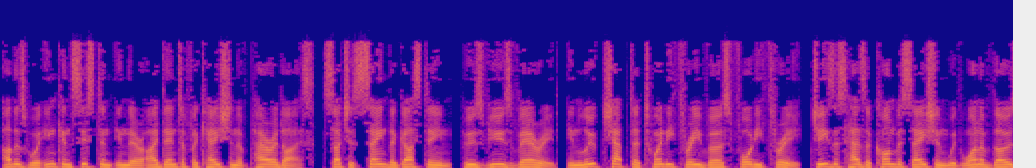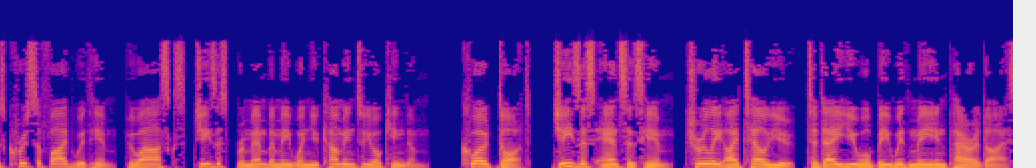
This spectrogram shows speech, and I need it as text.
Others were inconsistent in their identification of paradise, such as Saint Augustine, whose views varied. In Luke chapter 23 verse 43, Jesus has a conversation with one of those crucified with him, who asks, "Jesus, remember me when you come into your kingdom." Jesus answers him, Truly I tell you, today you will be with me in paradise.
